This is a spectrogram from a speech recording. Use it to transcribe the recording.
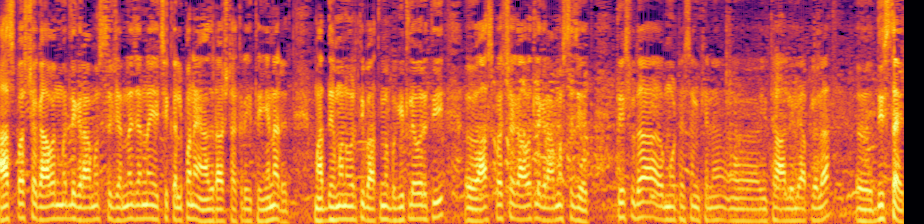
आसपासच्या गावांमधले ग्रामस्थ ज्यांना ज्यांना याची कल्पना आहे आज राज ठाकरे इथे येणार आहेत माध्यमांवरती बातम्या बघितल्यावरती आसपासच्या गावातले ग्रामस्थ जे आहेत ते सुद्धा मोठ्या संख्येनं इथं आलेले आपल्याला दिसत आहेत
